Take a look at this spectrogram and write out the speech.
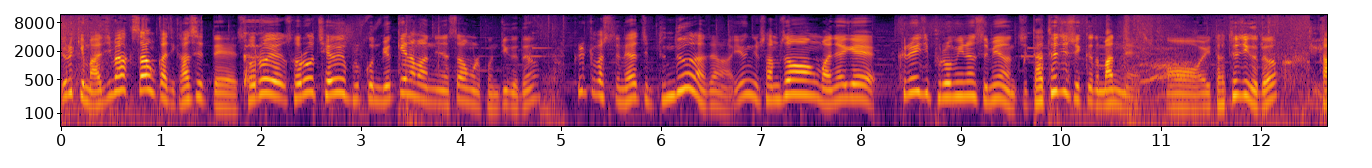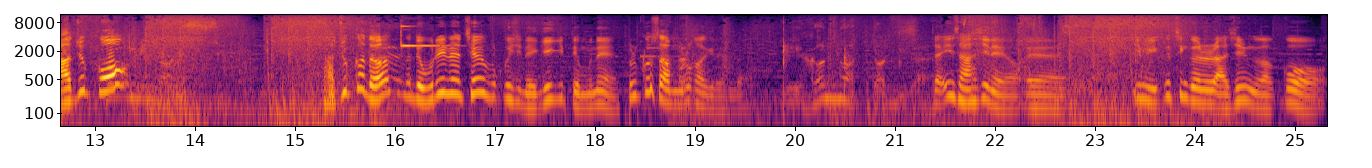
이렇게 마지막 싸움까지 갔을 때 서로 서로 최후의 불꽃 몇 개 남았느냐 싸움으로 번지거든. 그렇게 봤을 때 내가 지금 든든하잖아. 이 형님 삼성 만약에 크레이지 프로미넌스면 다 터질 수 있거든, 맞네. 어, 이거 다 터지거든. 다 죽고 다 죽거든. 근데 우리는 최후의 불꽃이 4 개이기 때문에 불꽃 싸움으로 가게 된다. 자 인사하시네요. 예. 이미 끝인 거를 아시는 것 같고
